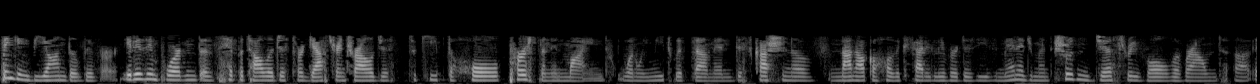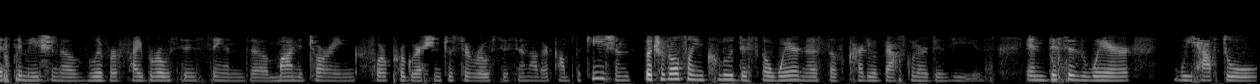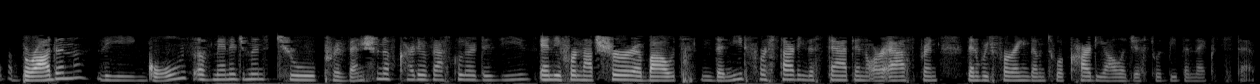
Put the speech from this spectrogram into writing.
thinking beyond the liver. It is important as hepatologists or gastroenterologists to keep the whole person in mind when we meet with them and discussion of non-alcoholic fatty liver disease management shouldn't just revolve around uh, estimation of liver fibrosis and uh, monitoring for progression to cirrhosis and other complications, but should also include this awareness of cardiovascular disease. And this is where we have to broaden the goals of management to prevention of cardiovascular disease. And if we're not sure about the need for starting the statin or aspirin, then referring them to a cardiologist would be the next step.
